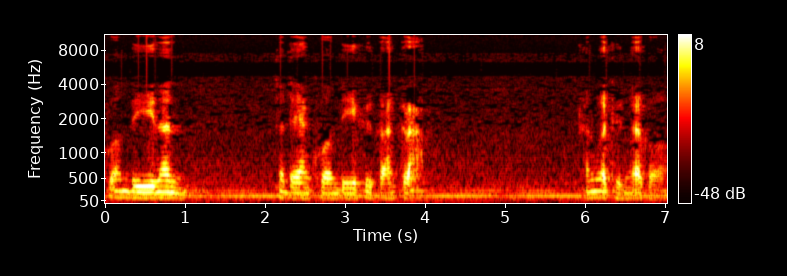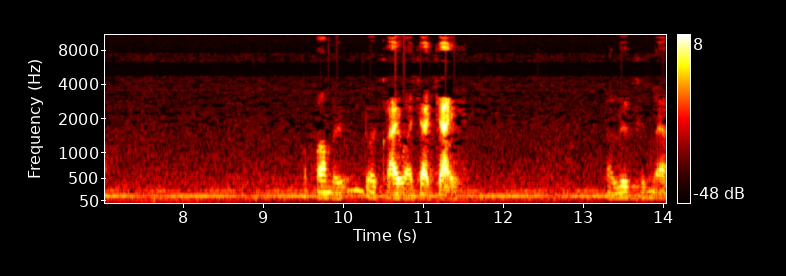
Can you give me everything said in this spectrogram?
ความดีนั้นแสดงความดีคือการกราบขั้นเมื่อถึงแล้วก็ พร้อมไปโดยกายวาจาใจเราลึกถึงแล้ว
